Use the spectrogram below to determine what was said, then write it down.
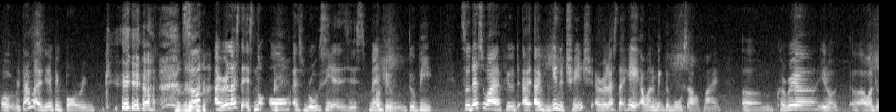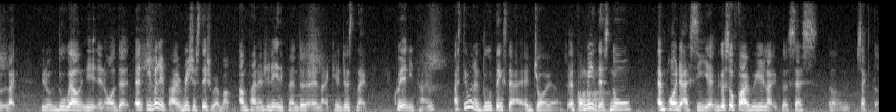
oh, retirement a little bit boring. yeah. So I realized that it's not all as rosy as it is meant Okay. to, to be. So that's why I feel I, I begin to change. I realized that hey, I want to make the most out of my um, career. You know, uh, I want to like you know do well in it and all that. And even if I reach a stage where I'm, I'm financially independent and I can just like quit anytime, I still want to do things that I enjoy. ah. And for me, Ah. there's no endpoint that I see yet because so far I really like the SaaS um, sector.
